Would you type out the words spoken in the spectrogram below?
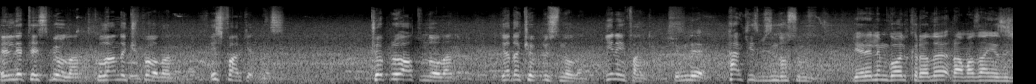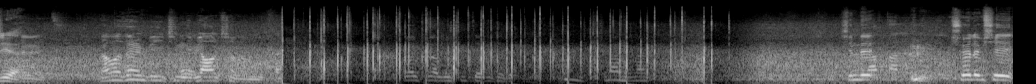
elinde tesbih olan, kulağında küpe olan hiç fark etmez. Köprü altında olan ya da köprü üstünde olan yine fark etmez. Şimdi Herkes bizim dostumuzdur. gelelim gol kralı Ramazan Yazıcı'ya. Evet. Ramazan Bey için de bir alkış alalım lütfen. Şimdi şöyle bir şey e,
